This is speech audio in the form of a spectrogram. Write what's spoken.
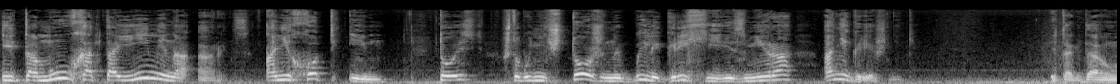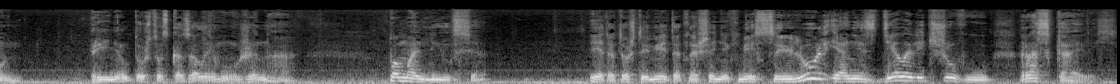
И тому хатаимина арец, а не хот им. То есть, чтобы уничтожены были грехи из мира, а не грешники. И тогда он принял то, что сказала ему жена, помолился – и это то, что имеет отношение к месяцу Илюль, и они сделали чуву, раскаялись.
